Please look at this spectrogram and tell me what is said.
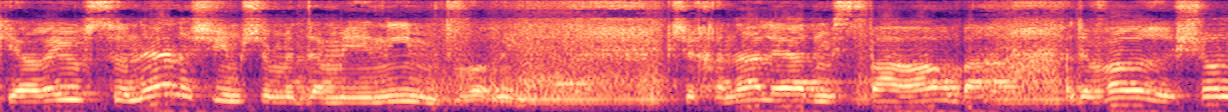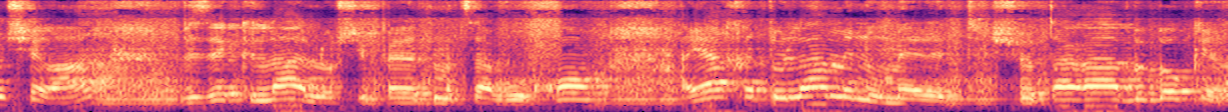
כי הרי הוא שונא אנשים שמדמיינים דברים. כשחנה ליד מספר 4, הדבר הראשון שראה, וזה כלל לא שיפר את מצב רוחו, היה החתולה המנומרת, שאותה ראה בבוקר.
